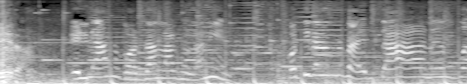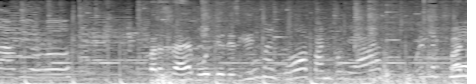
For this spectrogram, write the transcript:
मेरा। यदि आफ्नो घर जान लाग्नु होला नि बरस रहा है बहुत तेज ओ इसकी माय गॉड पानी पर्यो यार phone?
